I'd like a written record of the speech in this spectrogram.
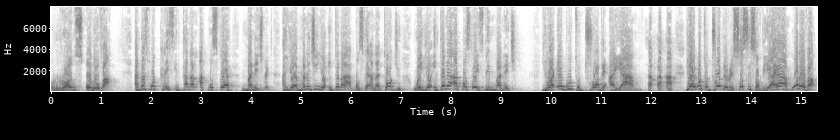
runs all over. And that's what creates internal atmosphere management. And you are managing your internal atmosphere. And I told you, when your internal atmosphere is being managed, you are able to draw the I am. you are able to draw the resources of the I am, whatever.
